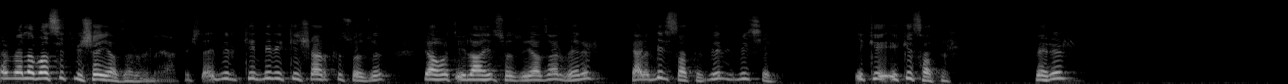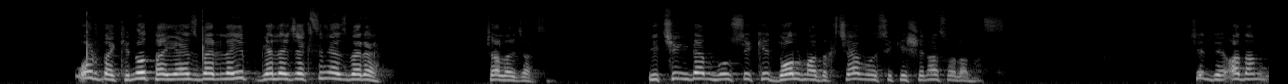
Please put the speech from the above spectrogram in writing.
Evvela basit bir şey yazar öyle yani. İşte bir iki, bir iki şarkı sözü yahut ilahi sözü yazar verir. Yani bir satır, bir, bir şey. İki, iki satır verir. Oradaki notayı ezberleyip geleceksin ezbere. Çalacaksın. İçinde musiki dolmadıkça musiki şinas olamaz. Şimdi adam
